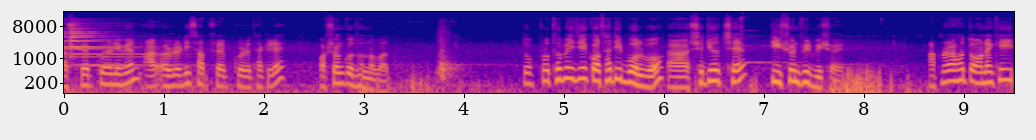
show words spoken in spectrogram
সাবস্ক্রাইব করে নেবেন। আর অলরেডি সাবস্ক্রাইব করে থাকলে অসংখ্য ধন্যবাদ। তো প্রথমেই যে কথাটি বলব সেটি হচ্ছে টিউশন ফির বিষয়ে। আপনারা হয়তো অনেকেই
